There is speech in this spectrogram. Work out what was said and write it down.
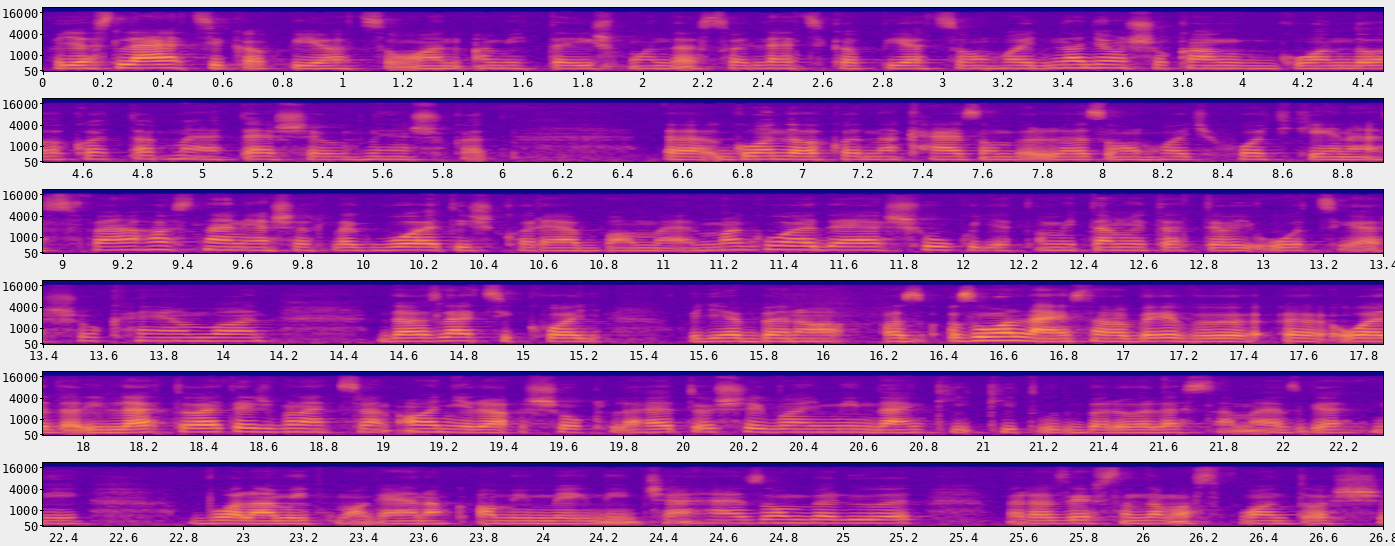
hogy ezt látszik a piacon, amit te is mondasz, hogy látszik a piacon, hogy nagyon sokan gondolkodtak, mert társadalmak nagyon sokat gondolkodnak házon belül azon, hogy hogy kéne ezt felhasználni, esetleg volt is korábban már megoldásuk, ugye amit említettél, hogy OCR sok helyen van, de az látszik, hogy, hogy ebben az, az online számára jövő oldali letöltésben egyszerűen annyira sok lehetőség van, hogy mindenki ki tud belőle szemezgetni valamit magának, ami még nincsen házon belül, mert azért szerintem az fontos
